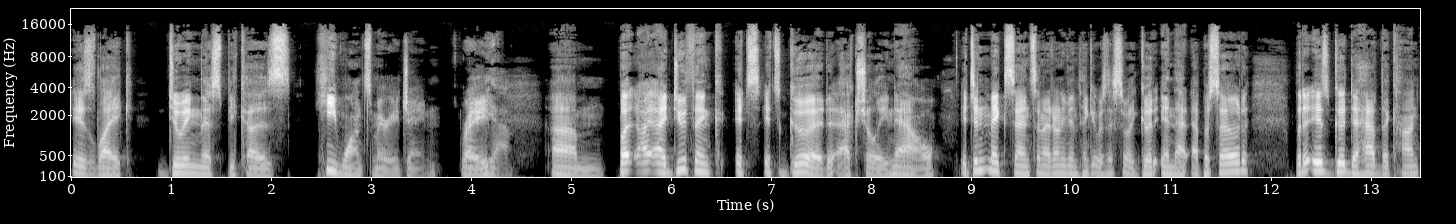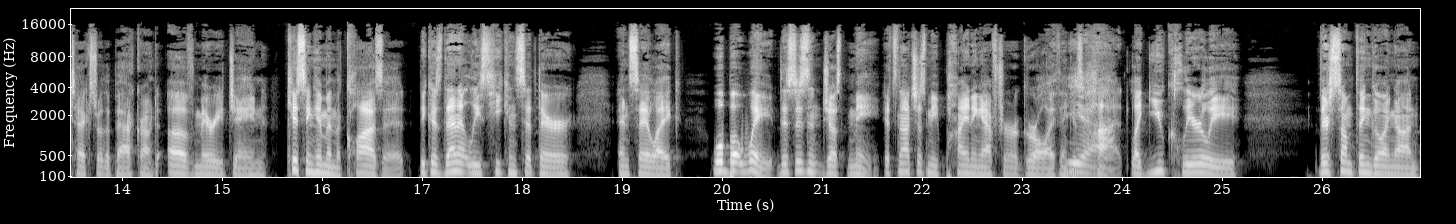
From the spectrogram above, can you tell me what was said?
is like doing this because he wants Mary Jane, right? yeah Um, but I, I do think it's it's good actually now. It didn't make sense, and I don't even think it was necessarily good in that episode. But it is good to have the context or the background of Mary Jane kissing him in the closet, because then at least he can sit there and say like, "Well, but wait, this isn't just me. It's not just me pining after a girl I think is hot. Like you clearly, there's something going on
